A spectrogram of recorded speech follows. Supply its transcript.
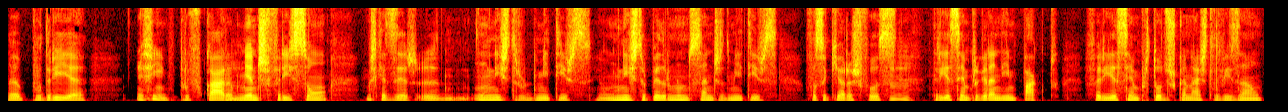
uh, poderia, enfim, provocar hum. menos frisson. Mas quer dizer, um ministro demitir-se, um ministro Pedro Nuno Santos demitir-se, fosse a que horas fosse, hum. teria sempre grande impacto, faria sempre todos os canais de televisão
